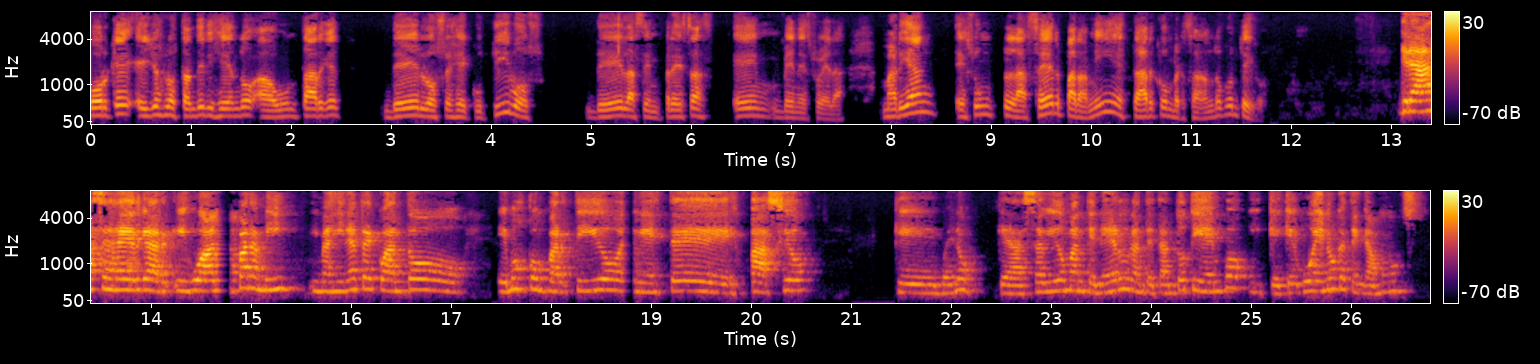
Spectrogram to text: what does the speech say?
porque ellos lo están dirigiendo a un target de los ejecutivos de las empresas en Venezuela. Marian, es un placer para mí estar conversando contigo. Gracias, Edgar. Igual para mí, imagínate cuánto hemos compartido en este espacio que, bueno, que ha sabido mantener durante tanto tiempo y que qué bueno que tengamos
